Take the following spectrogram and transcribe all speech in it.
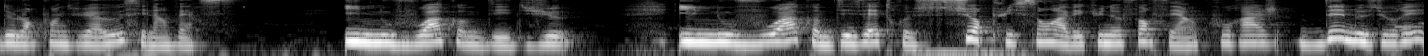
de leur point de vue à eux, c'est l'inverse. Ils nous voient comme des dieux. Ils nous voient comme des êtres surpuissants avec une force et un courage démesurés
